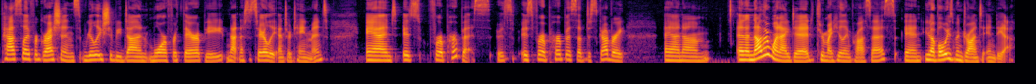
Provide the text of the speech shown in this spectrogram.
Past life regressions really should be done more for therapy, not necessarily entertainment, and it's for a purpose. It's, it's for a purpose of discovery. And um, and another one I did through my healing process, and you know, I've always been drawn to India.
